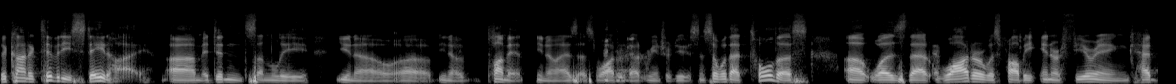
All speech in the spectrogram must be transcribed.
the conductivity stayed high um, it didn't suddenly you know uh, you know plummet you know as, as water got reintroduced and so what that told us uh, was that water was probably interfering, had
